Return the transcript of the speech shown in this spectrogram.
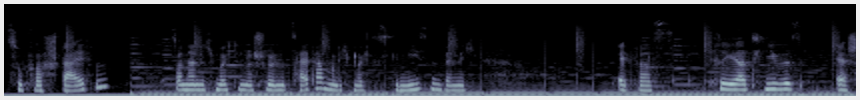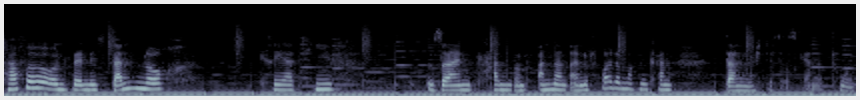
zu versteifen, sondern ich möchte eine schöne Zeit haben und ich möchte es genießen, wenn ich etwas Kreatives erschaffe und wenn ich dann noch kreativ sein kann und anderen eine Freude machen kann, dann möchte ich das gerne tun.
